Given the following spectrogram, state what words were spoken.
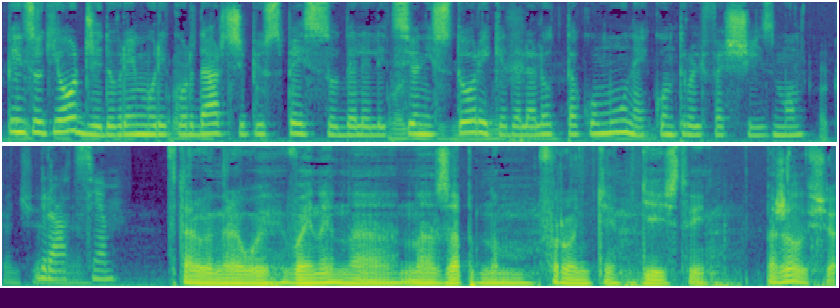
Penso che oggi dovremmo ricordarci più spesso delle lezioni storiche della lotta comune contro il fascismo. Grazie. Второй мировой войны на, на Западном фронте действий. Пожалуй, все.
